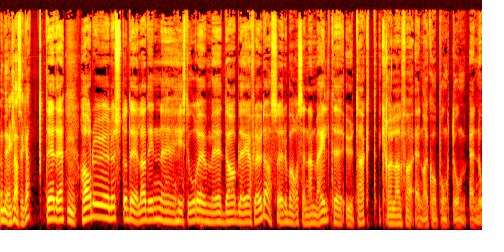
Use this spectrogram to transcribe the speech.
Men det er en klassiker. Det er det. Har du lyst til å dele din eh, historie med Da ble jeg flau, da, så er det bare å sende en mail til utakt.krøllalfa.nrk.no.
